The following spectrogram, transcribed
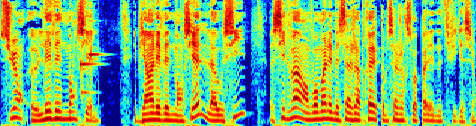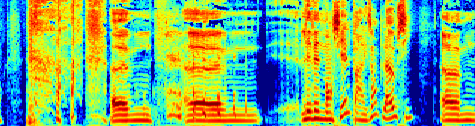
sur l'événementiel. Eh bien, l'événementiel, là aussi, Sylvain, envoie-moi les messages après, comme ça je reçois pas les notifications. euh, euh, l'événementiel, par exemple, là aussi. Euh,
